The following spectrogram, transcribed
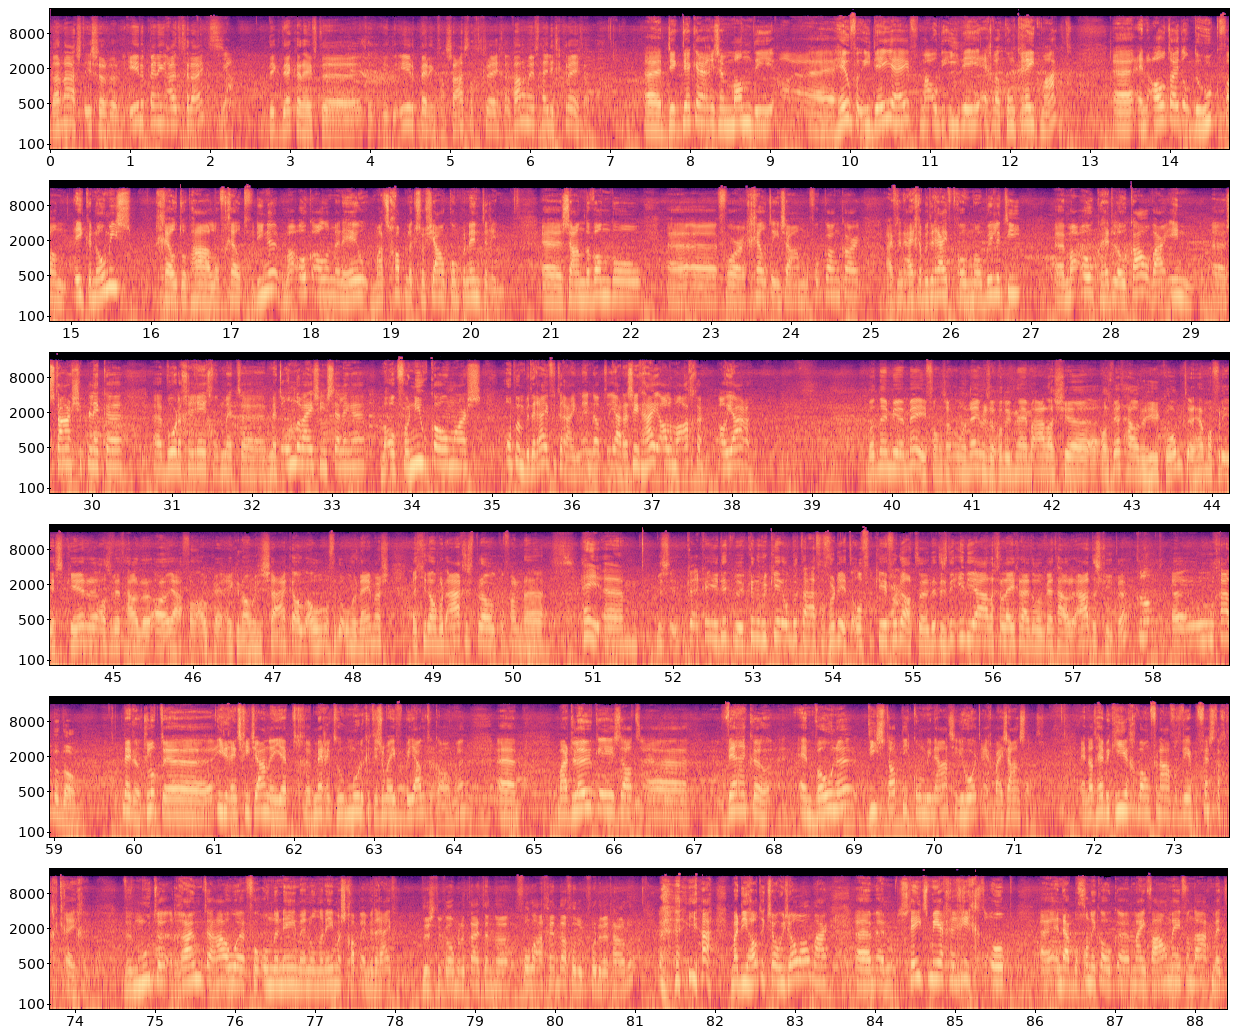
Daarnaast is er een erepenning uitgereikt. Ja. Dick Dekker heeft de, de erepenning van Zaanstad gekregen. Waarom heeft hij die gekregen? Uh, Dick Dekker is een man die heel veel ideeën heeft, maar ook die ideeën echt wel concreet maakt. en altijd op de hoek van economisch, geld ophalen of geld verdienen, maar ook met een heel maatschappelijk sociaal component erin. Uh, Zaan de Wandel, uh, uh, voor geld inzamelen voor kanker. Hij heeft een eigen bedrijf, Pro Mobility. maar ook het lokaal waarin stageplekken worden geregeld met, met onderwijsinstellingen. Maar ook voor nieuwkomers op een bedrijventerrein. En dat, ja, daar zit hij allemaal achter, al jaren. Wat neem je mee van zo'n ondernemersdag? Want ik neem aan als je als wethouder hier komt en helemaal voor de eerste keer als wethouder oh ja, van ook eh, economische zaken, ook over de ondernemers, dat je dan wordt aangesproken van hé, uh, hey, um, dus kun je dit, kunnen we een keer op de tafel voor dit of een keer voor dat? Uh, dit is de ideale gelegenheid om een wethouder aan te schieten. Klopt. Uh, hoe gaat dat dan? Nee, dat klopt. iedereen schiet je aan en je hebt gemerkt hoe moeilijk het is om even bij jou te komen. maar het leuke is dat werken en wonen, die stad, die combinatie, die hoort echt bij Zaanstad. En dat heb ik hier gewoon vanavond weer bevestigd gekregen. We moeten ruimte houden voor ondernemen en ondernemerschap en bedrijven. Dus de komende tijd een uh, volle agenda voor de, voor de wethouder? ja, maar die had ik sowieso al. Maar um, steeds meer gericht op, uh, en daar begon ik ook uh, mijn verhaal mee vandaag, met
